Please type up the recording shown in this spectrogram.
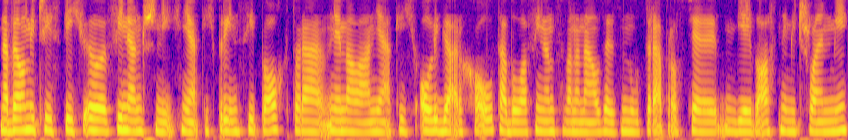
na veľmi čistých e, finančných nejakých princípoch, ktorá nemala nejakých oligarchov, tá bola financovaná naozaj zvnútra, proste jej vlastnými členmi.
